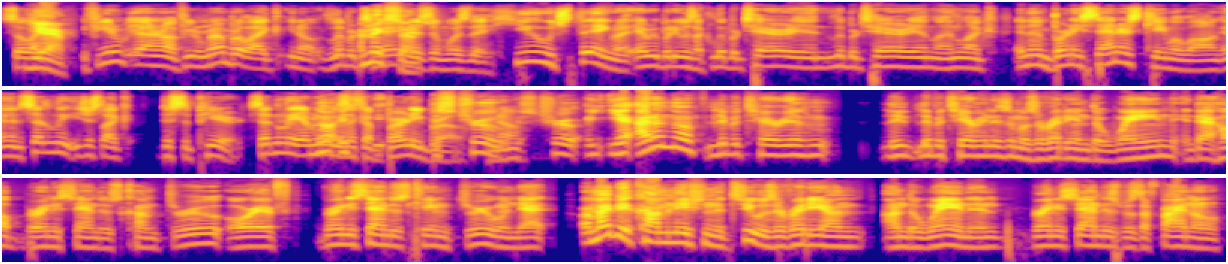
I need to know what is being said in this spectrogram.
so like, Yeah. if you I don't know if you remember like you know libertarianism was the huge thing, right? Everybody was like libertarian, libertarian, and like, and then Bernie Sanders came along, and then suddenly he just like disappeared. Suddenly everyone was like a Bernie bro. It's true. You know? It's true. Yeah, I don't know if libertarianism li- libertarianism was already in the wane and that helped Bernie Sanders come through, or if Bernie Sanders came through and that, or it might be a combination of the two, was already on on the wane and Bernie Sanders was the final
